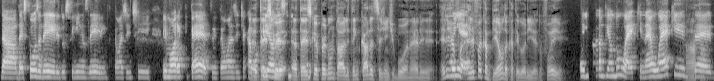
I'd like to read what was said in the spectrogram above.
da, da esposa dele, dos filhinhos dele. Então a gente. Ele mora aqui perto, então a gente acabou é criando. Isso eu, é até isso que eu ia perguntar. Ele tem cara de ser gente boa, né? Ele, ele já ele foi, é. ele foi campeão da categoria, não foi? Ele foi campeão do WEC, né? O WEC ah, tá. é,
